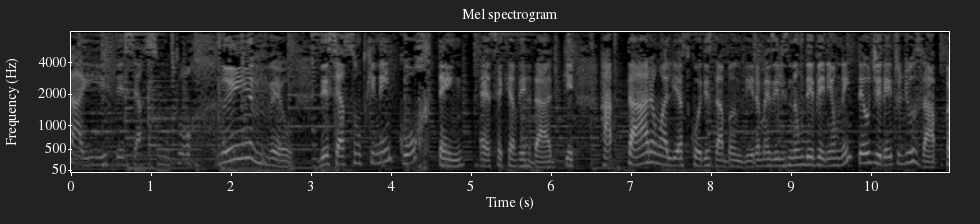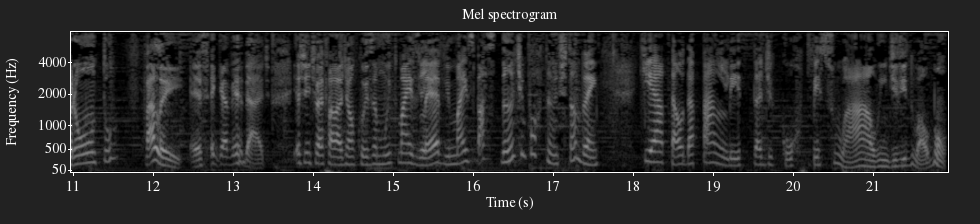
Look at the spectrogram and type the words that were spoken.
sair desse assunto horrível, desse assunto que nem cor tem, essa é que é a verdade, porque raptaram ali as cores da bandeira, mas eles não deveriam nem ter o direito de usar. Pronto, falei, essa é que é a verdade. E a gente vai falar de uma coisa muito mais leve, mas bastante importante também, que é a tal da paleta de cor pessoal, individual. Bom,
